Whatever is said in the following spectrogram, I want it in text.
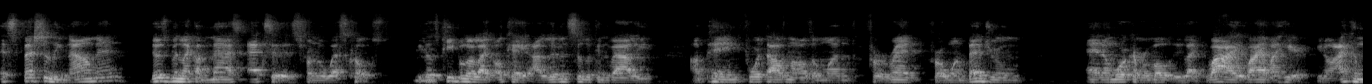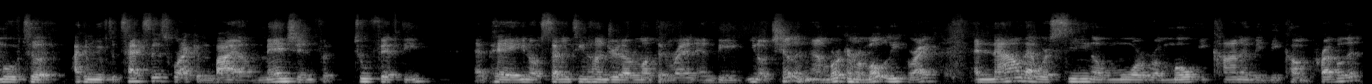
especially now, man, there's been like a mass exodus from the West Coast because mm-hmm. people are like, okay, I live in Silicon Valley. I'm paying four thousand dollars a month for rent for a one bedroom, and I'm working remotely. Like, why? Why am I here? You know, I can move to I can move to Texas where I can buy a mansion for two fifty and pay you know seventeen hundred a month in rent and be you know chilling. I'm working remotely, right? And now that we're seeing a more remote economy become prevalent,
